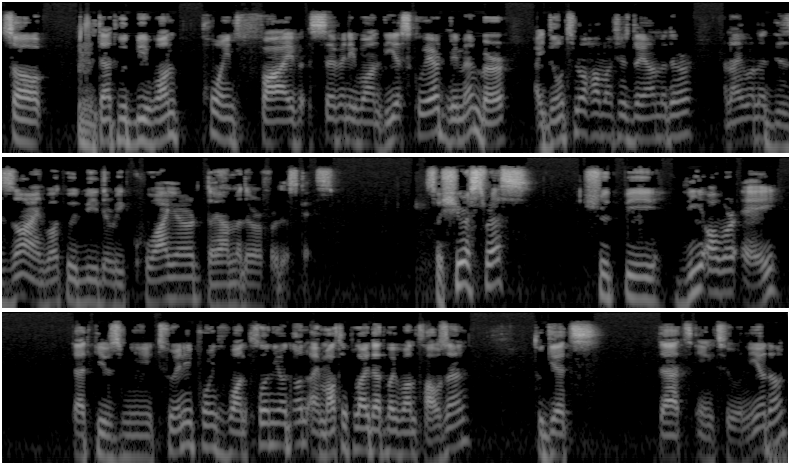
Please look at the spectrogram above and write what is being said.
So that would be 1.571 d squared. Remember, I don't know how much is diameter, and I want to design what would be the required diameter for this case. So shear stress should be V over A. That gives me 20.1 kilonewton. I multiply that by 1000 to get that into newton.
